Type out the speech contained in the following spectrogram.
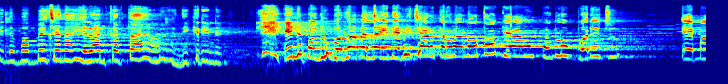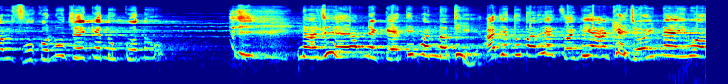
એટલે બબ્બે જણા હેરાન કરતા હે દીકરીને. એને પગલું ભરવા પહેલા એને વિચાર કરવાનો હતો કે આ હું પગલું ભરી છું. એ મારું સુખનું છે કે દુઃખનું? ને એ આપને કહેતી પણ નથી. આજે તું તારી સગી આંખે જોઈને આવ્યો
